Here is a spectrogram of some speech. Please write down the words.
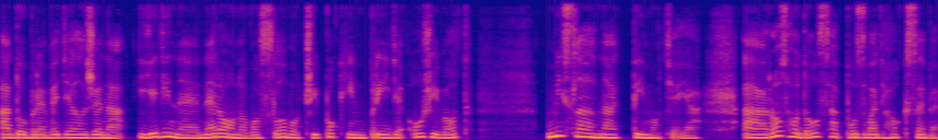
a dobre vedel, že na jediné Nerónovo slovo či pokyn príde o život, myslel na Timoteja a rozhodol sa pozvať ho k sebe.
